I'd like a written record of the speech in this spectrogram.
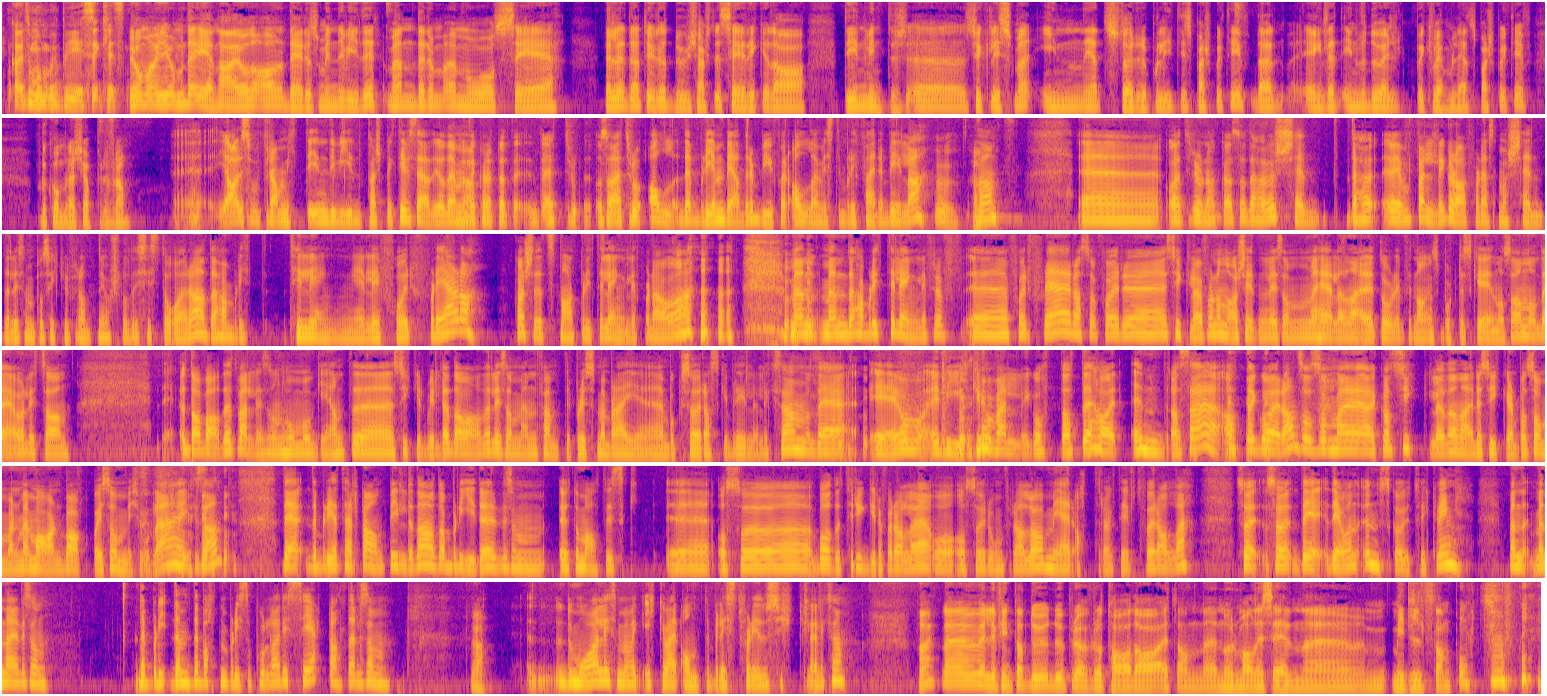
Hva Kardemomme by-syklisten. Jo men, jo, men det ene er jo dere som individer. Men dere må se Eller det er tydelig at du, Kjersti, ser ikke da din vintersyklisme inn i et større politisk perspektiv. Det er egentlig et individuelt bekvemmelighetsperspektiv. For du kommer deg kjappere fram. Ja, liksom fra mitt individperspektiv så er det jo det. Men Ja. det er klart at jeg tror, altså jeg tror alle, det blir en bedre by for alle hvis det blir færre biler. Sant? Eh, og jeg tror nok altså Det har jo skjedd det har, Jeg er jo veldig glad for det som har skjedd liksom, på sykkelfronten i Oslo de siste åra. Det har blitt tilgjengelig for flere, da. Kanskje det snart blir tilgjengelig for deg òg. men, men det har blitt tilgjengelig for, eh, for flere. Altså for uh, sykla jo for noen år siden liksom hele den der Tour de Finance bort til Skøyen og sånn, og det er jo litt sånn da var det et veldig sånn homogent uh, sykkelbilde. Da var det liksom menn 50 pluss med bleiebukse og raske briller, liksom. Det er jo Jeg liker jo veldig godt at det har endra seg. At det går an. Sånn som jeg kan sykle den der sykkelen på sommeren med Maren bakpå i sommerkjole, ikke sant. Det, det blir et helt annet bilde da, og da blir det liksom automatisk eh, også både tryggere for alle, og også rom for alle, og mer attraktivt for alle. Så, så det, det er jo en ønska utvikling. Men, men det er liksom det blir, den debatten blir så polarisert, da. Det er liksom Ja. Du må liksom ikke være antibilist fordi du sykler, liksom. Nei, det er veldig fint at du, du prøver å ta da et sånn normaliserende middelstandpunkt.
